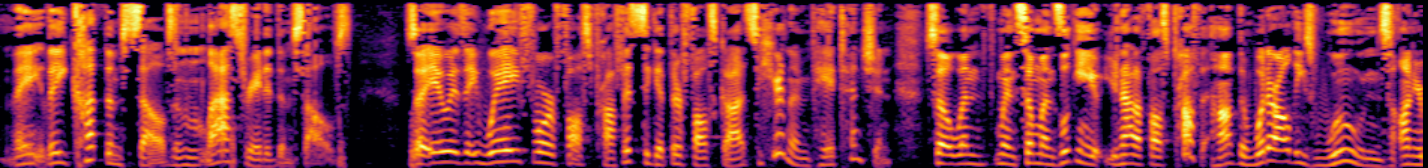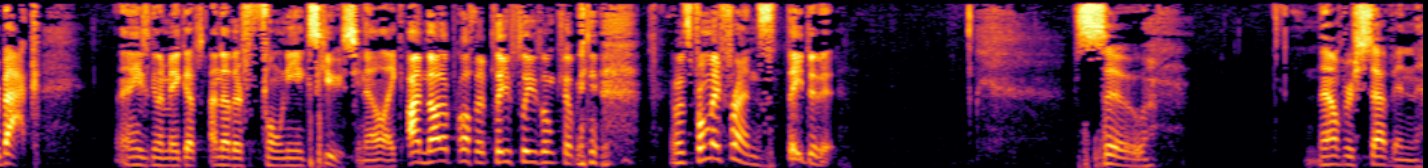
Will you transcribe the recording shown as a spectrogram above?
They, they cut themselves and lacerated themselves. So it was a way for false prophets to get their false gods to hear them and pay attention. So when, when someone's looking at you, you're not a false prophet, huh? Then what are all these wounds on your back? And he's going to make up another phony excuse, you know, like, I'm not a prophet, please, please don't kill me. it was from my friends, they did it. So, now verse 7.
